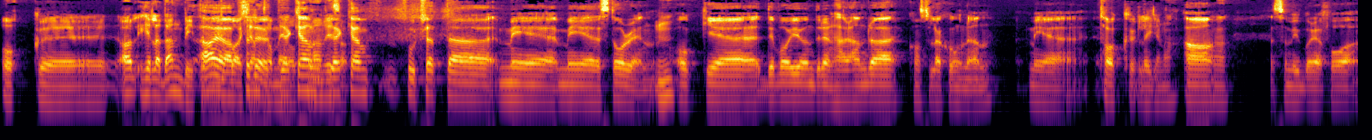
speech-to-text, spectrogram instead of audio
och eh, ja, hela den biten? Ja, ja absolut. Jag kan, jag kan fortsätta med, med storyn. Mm. Och eh, det var ju under den här andra konstellationen med, Takläggarna. ja, som vi började få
